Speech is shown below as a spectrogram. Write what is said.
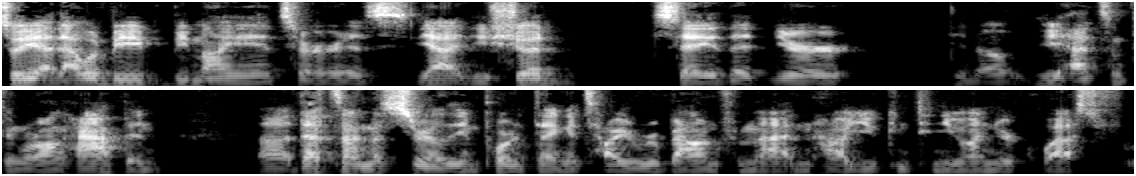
so yeah, that would be be my answer. Is yeah, you should say that you're, you know, you had something wrong happen. Uh, that's not necessarily the important thing. It's how you rebound from that and how you continue on your quest for,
